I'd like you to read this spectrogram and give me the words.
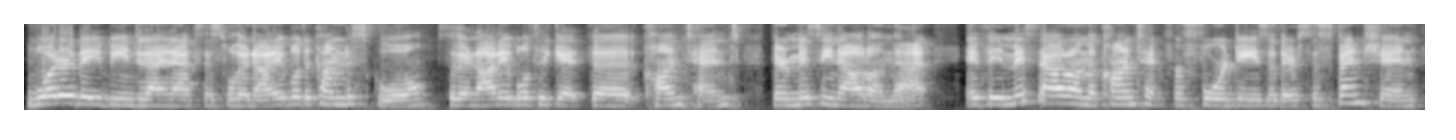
What are they being denied access? Well, they're not able to come to school, so they're not able to get the content. They're missing out on that. If they miss out on the content for four days of their suspension,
